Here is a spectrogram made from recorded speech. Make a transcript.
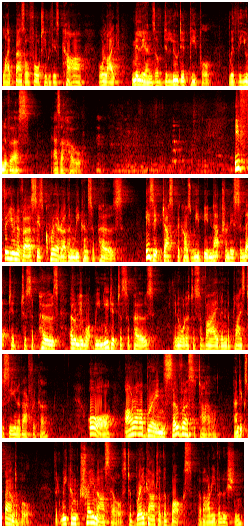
like Basil Fawlty with his car, or like millions of deluded people with the universe as a whole. If the universe is queerer than we can suppose, is it just because we've been naturally selected to suppose only what we needed to suppose in order to survive in the Pleistocene of Africa? Or are our brains so versatile and expandable that we can train ourselves to break out of the box of our evolution?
